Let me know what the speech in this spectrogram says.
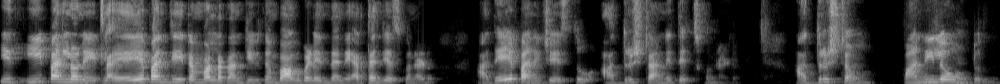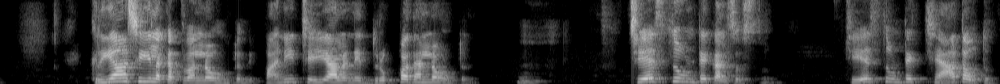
ఈ ఈ పనిలోనే ఇట్లా ఏ పని చేయటం వల్ల తన జీవితం బాగుపడిందని అర్థం చేసుకున్నాడు. అదే పని చేస్తూ అదృష్టాన్ని తెచ్చుకున్నాడు. అదృష్టం పనిలో ఉంటుంది. క్రియాశీలకత్వంలో ఉంటుంది. పని చేయాలనే దృక్పథంలో ఉంటుంది. చేస్తూ ఉంటే కలిసి వస్తుంది చేస్తూ ఉంటే చేత అవుతుంది.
